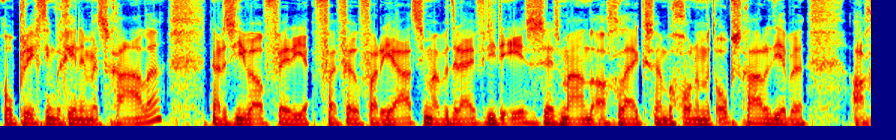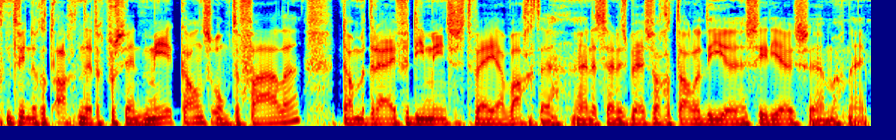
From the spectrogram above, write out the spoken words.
oprichting beginnen met schalen. Nou, dan zie je wel veel variatie. Maar bedrijven die de eerste zes maanden al gelijk zijn begonnen met opschalen, die hebben 28 tot 38 procent meer kans om te falen dan bedrijven die minstens twee jaar wachten. En dat zijn dus best wel getallen die je serieus eh, mag nemen.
